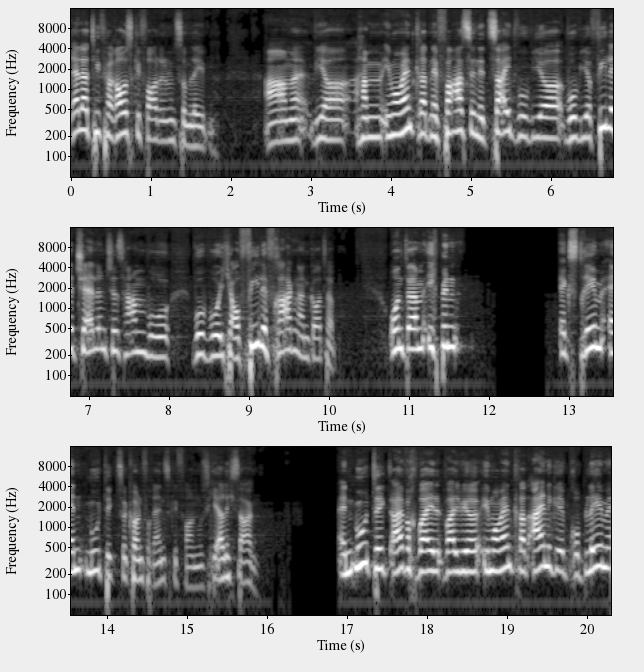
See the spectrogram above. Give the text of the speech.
relativ herausgefordert in unserem Leben. Ähm, wir haben im Moment gerade eine Phase, eine Zeit, wo wir, wo wir viele Challenges haben, wo, wo, wo ich auch viele Fragen an Gott habe. Und ähm, ich bin extrem entmutigt zur Konferenz gefahren, muss ich ehrlich sagen entmutigt, einfach weil, weil wir im Moment gerade einige Probleme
